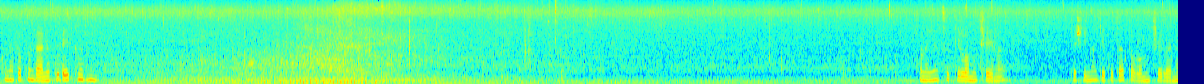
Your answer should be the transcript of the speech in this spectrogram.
Con nó trong con đá nó cứ đấy cơn còn này sức cái lồng chè lại thế chỉ nó chỉ có tát tổ lồng chè lại nữa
